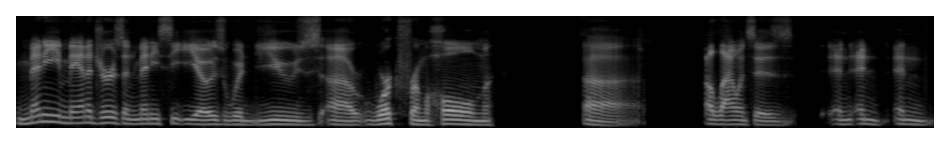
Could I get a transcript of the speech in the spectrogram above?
many managers and many CEOs would use uh, work from home uh, allowances and and and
